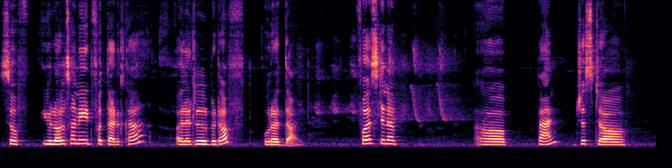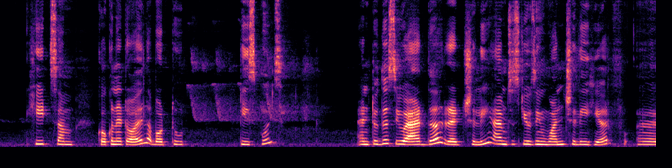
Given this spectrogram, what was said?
So you'll also need for tadka a little bit of urad dal. First in a uh, pan just uh, heat some coconut oil about 2 teaspoons and to this you add the red chili. I am just using one chili here. Uh,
